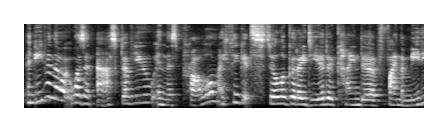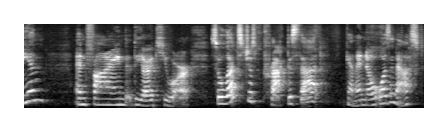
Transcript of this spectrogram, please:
And even though it wasn't asked of you in this problem, I think it's still a good idea to kind of find the median and find the IQR. So let's just practice that. Again, I know it wasn't asked,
